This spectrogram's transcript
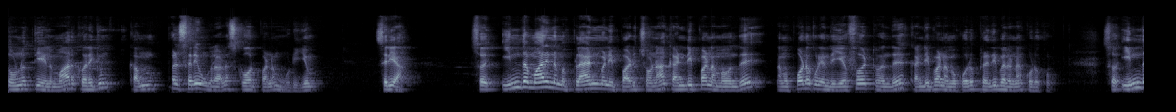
தொண்ணூற்றி ஏழு மார்க் வரைக்கும் கம்பல்சரி உங்களால் ஸ்கோர் பண்ண முடியும். சரியா? ஸோ இந்த மாதிரி நம்ம பிளான் பண்ணி படித்தோன்னா கண்டிப்பாக நம்ம வந்து நம்ம போடக்கூடிய அந்த எஃபர்ட் வந்து கண்டிப்பாக நமக்கு ஒரு பிரதிபலனை கொடுக்கும். ஸோ இந்த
